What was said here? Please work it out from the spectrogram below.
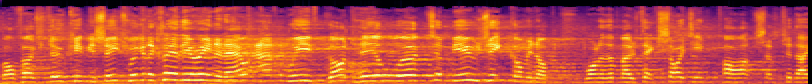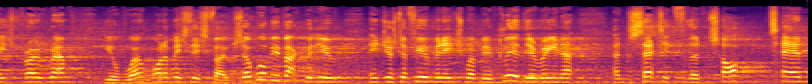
Well, folks, do keep your seats. We're going to clear the arena now, and we've got heel work to music coming up. One of the most exciting parts of today's programme. You won't want to miss this, folks. So we'll be back with you in just a few minutes when we've cleared the arena and set it for the top 10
